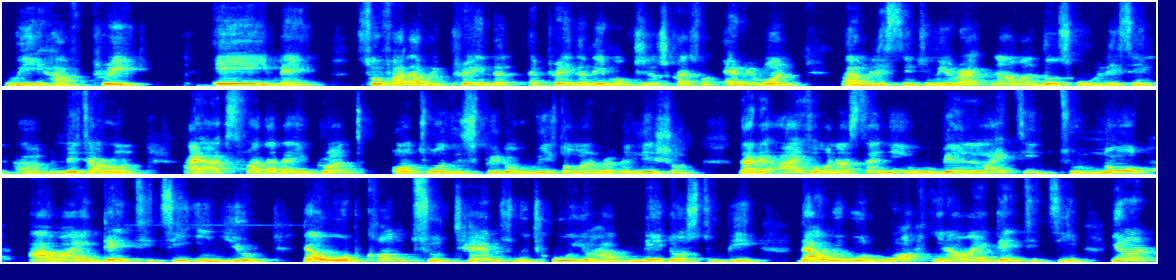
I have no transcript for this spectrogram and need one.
we have prayed. Amen. So, Father, we pray in the I pray in the name of Jesus Christ for everyone um, listening to me right now and those who will listen um, later on. I ask, Father, that you grant unto us the spirit of wisdom and revelation, that the eyes of understanding will be enlightened to know our identity in you, that we would come to terms with who you have made us to be, that we would walk in our identity. You know,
